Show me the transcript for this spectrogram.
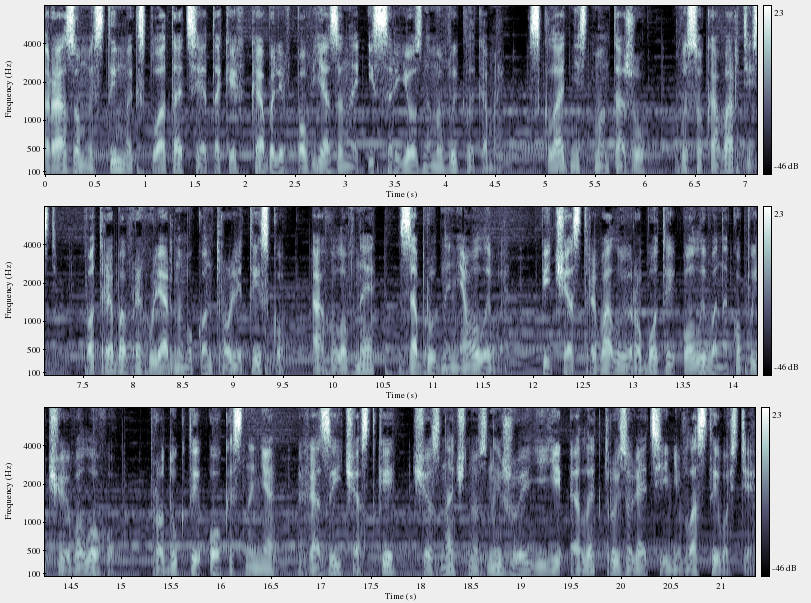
Разом із тим, експлуатація таких кабелів пов'язана із серйозними викликами: складність монтажу, висока вартість, потреба в регулярному контролі тиску, а головне забруднення оливи. Під час тривалої роботи олива накопичує вологу, продукти окиснення, гази й частки, що значно знижує її електроізоляційні властивості.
